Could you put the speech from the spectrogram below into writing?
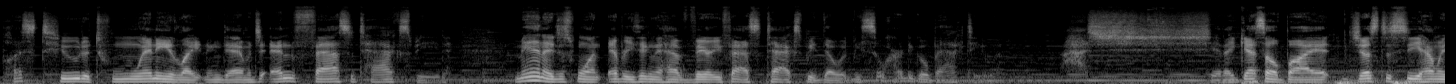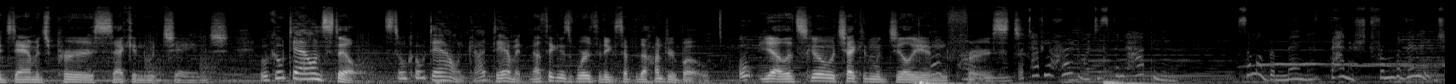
Plus 2 to 20 lightning damage and fast attack speed. Man, I just want everything to have very fast attack speed, though. It'd be so hard to go back to. Ah, shit. I guess I'll buy it just to see how much damage per second would change. It would go down still. Still go down. God damn it. Nothing is worth it except for the hunter bow. Oh, yeah, let's go check in with Jillian first. But have you heard what has been happening? Some of the men have vanished from the village.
